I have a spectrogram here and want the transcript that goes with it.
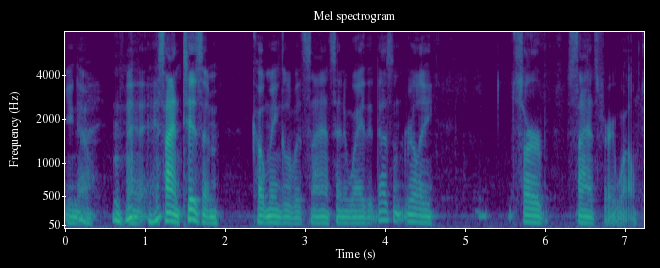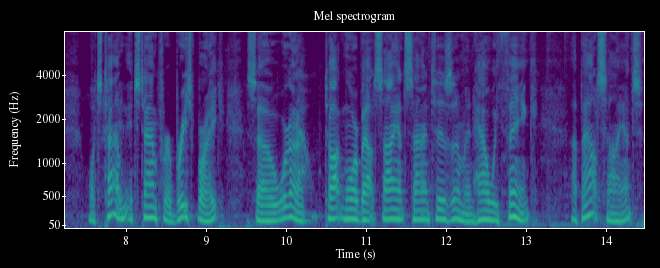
you know, and scientism commingled with science in a way that doesn't really serve science very well. Well, it's time. It's time for a brief break. So we're going to talk more about science, scientism, and how we think about science.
